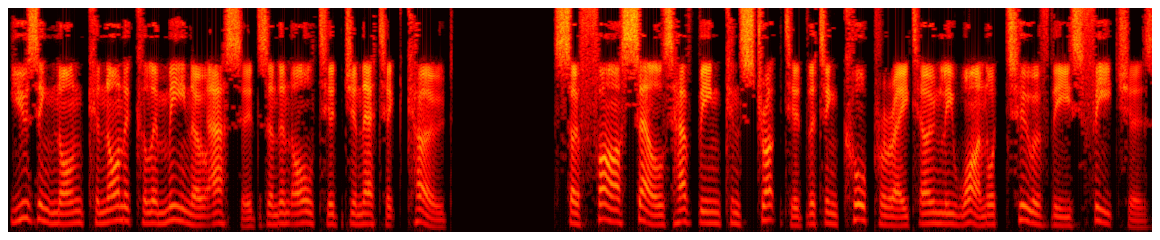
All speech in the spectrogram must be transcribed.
using non-canonical amino acids and an altered genetic code. So far cells have been constructed that incorporate only one or two of these features.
